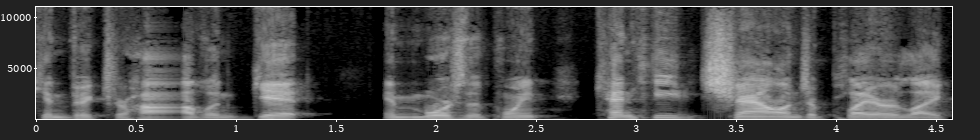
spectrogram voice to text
can Viktor Hovland get? And more to the point, can he challenge a player like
